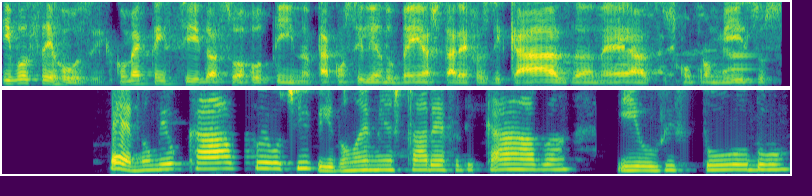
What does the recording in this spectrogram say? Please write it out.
E você, Rose, como é que tem sido a sua rotina? Está conciliando bem as tarefas de casa, né, os compromissos? É, no meu caso, eu divido, né, minhas tarefas de casa e os estudos.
